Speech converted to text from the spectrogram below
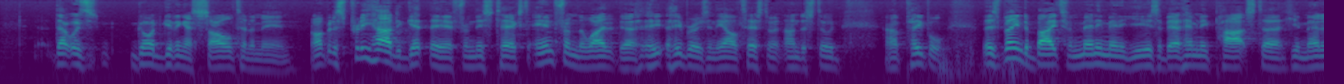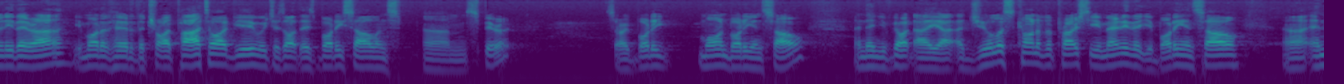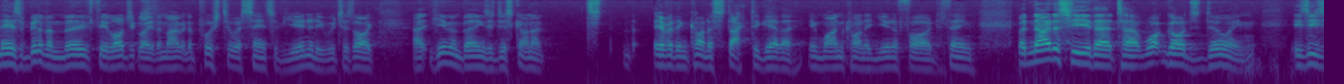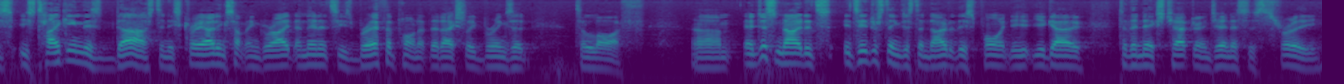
that was God giving a soul to the man, right? But it's pretty hard to get there from this text and from the way that the Hebrews in the Old Testament understood uh, people. There's been debates for many, many years about how many parts to humanity there are. You might have heard of the tripartite view, which is like there's body, soul, and um, spirit. Sorry, body, mind, body, and soul. And then you've got a, uh, a dualist kind of approach to humanity that your body and soul. Uh, and there's a bit of a move theologically at the moment to push to a sense of unity, which is like uh, human beings are just kind of everything kind of stuck together in one kind of unified thing. But notice here that uh, what God's doing is he's, he's taking this dust and he's creating something great, and then it's his breath upon it that actually brings it to life. Um, and just note, it's, it's interesting just to note at this point, you, you go to the next chapter in Genesis 3,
